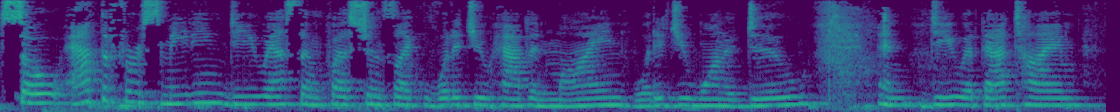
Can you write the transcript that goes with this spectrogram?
So, at the first meeting, do you ask them questions like, What did you have in mind? What did you want to do? And do you at that time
